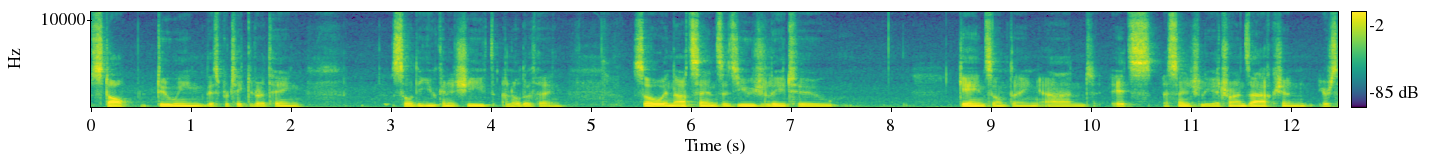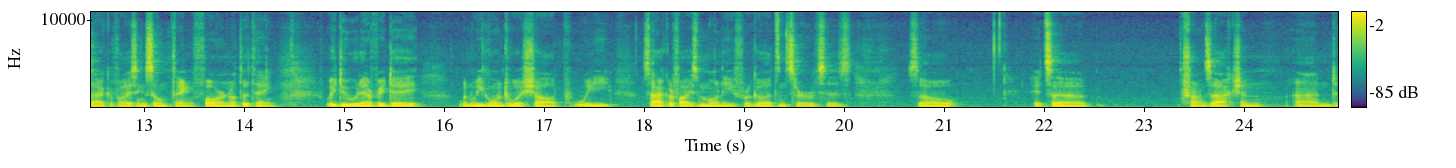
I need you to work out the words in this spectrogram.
stop doing this particular thing so that you can achieve another thing. So in that sense, it's usually to gain something, and it's essentially a transaction. You're sacrificing something for another thing. We do it every day. When we go into a shop, we sacrifice money for goods and services. So it's a transaction, and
